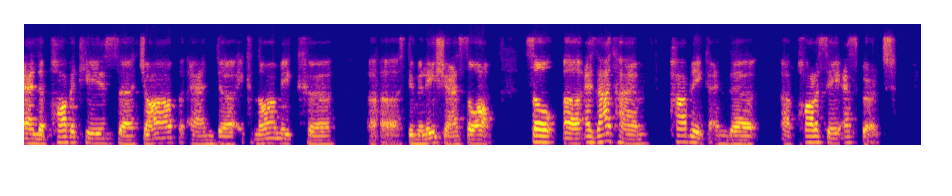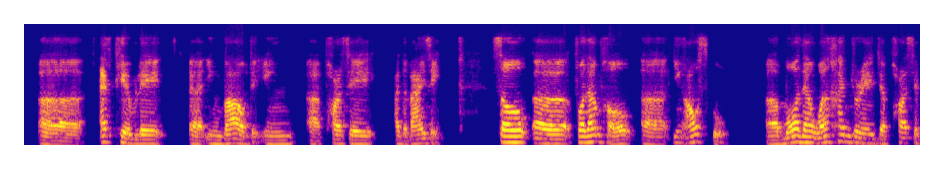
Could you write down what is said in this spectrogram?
and the poverty's uh, job and economic stimulation, and so on. So at that time, public and policy experts actively uh, involved in uh, policy advising. So, for example, in our school, more than 100 policy,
